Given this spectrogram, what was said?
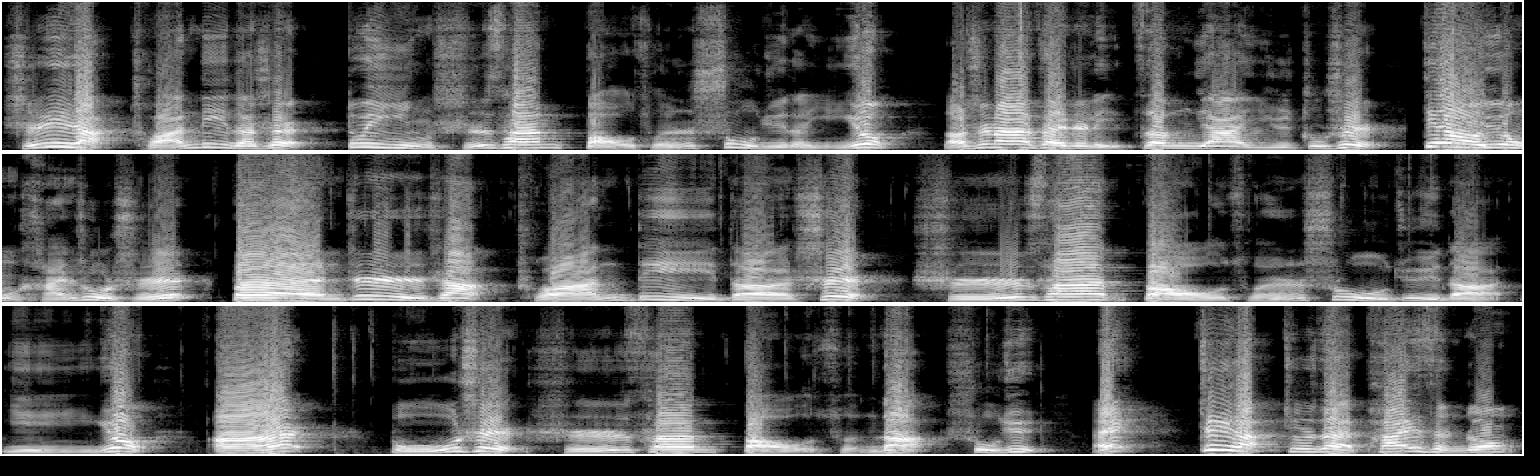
实际上传递的是对应实参保存数据的引用。老师呢，在这里增加一句注释：调用函数时，本质上传递的是实参保存数据的引用，而不是实参保存的数据。哎，这个就是在 Python 中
